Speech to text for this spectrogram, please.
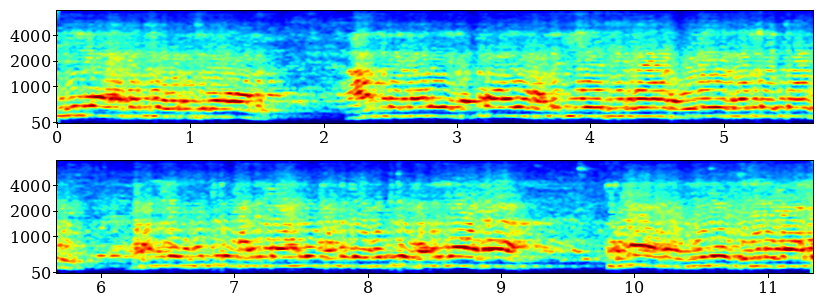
நீலாபட்ச உரைக்கிறார் அந்த காலை கட்டாயம் அழகிய தீர்வான ஒரே நோக்கத்தோடு மண்ணை விட்டு மறைந்தாலும் மனதை விட்டு மறையாத குமார முழு தீர்வாக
